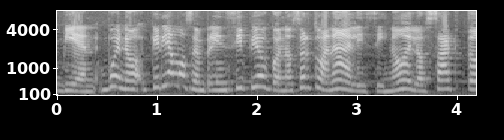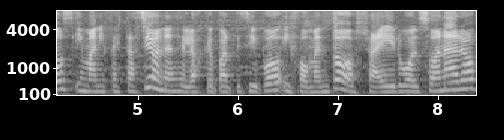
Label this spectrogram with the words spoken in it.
Bien, bueno, queríamos en principio conocer tu análisis, ¿no? De los actos y manifestaciones de los que participó y fomentó Jair Bolsonaro.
